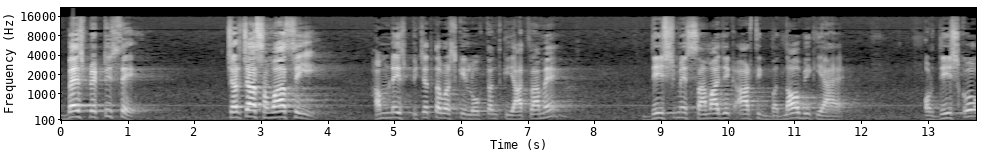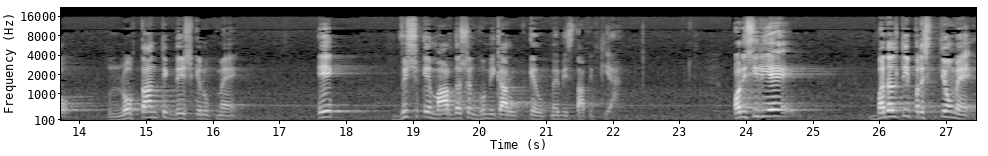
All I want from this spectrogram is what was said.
बेस्ट प्रैक्टिस से, चर्चा संवाद से ही हमने इस पिचहत्तर वर्ष की लोकतंत्र की यात्रा में देश में सामाजिक आर्थिक बदलाव भी किया है और देश को लोकतांत्रिक देश के रूप में, एक विश्व के मार्गदर्शन भूमिका रूप, के रूप में भी स्थापित किया है। और इसीलिए बदलती परिस्थितियों में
